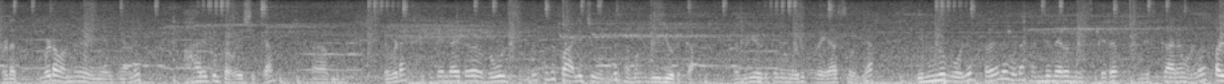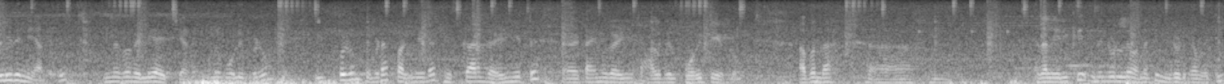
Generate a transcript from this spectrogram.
ഇവിടെ ഇവിടെ വന്നു കഴിഞ്ഞ് കഴിഞ്ഞാൽ ആർക്കും പ്രവേശിക്കാം. ഇവിടെ ഇതിന്റെതായിട്ട് റൂൾസ് ഉണ്ട്. അത് പാലിച്ചുകൊണ്ട് നമുക്ക് വീഡിയോ എടുക്കാം. വീഡിയോ എടുക്കുന്നതിന് ഒരു പ്രയാസമില്ല ഇന്ന് പോലും അതായത് ഇവിടെ അഞ്ച് നേരം നിസ്കാരം നിസ്കാരമുള്ള പള്ളി തന്നെയാണ് ഇത്. ഇന്നിപ്പോൾ വെള്ളിയാഴ്ചയാണ്. ഇന്ന് പോലും ഇപ്പോഴും ഇപ്പോഴും ഇവിടെ പള്ളിയുടെ നിസ്കാരം കഴിഞ്ഞിട്ട് ടൈം കഴിഞ്ഞിട്ട് ആളുകൾ പോയിട്ടേ ഉള്ളൂ. അപ്പോൾ എന്താ എന്നാൽ എനിക്ക് ഇതിന്റെ ഉള്ളിൽ വന്നിട്ട് വീഡിയോ എടുക്കാൻ പറ്റി.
